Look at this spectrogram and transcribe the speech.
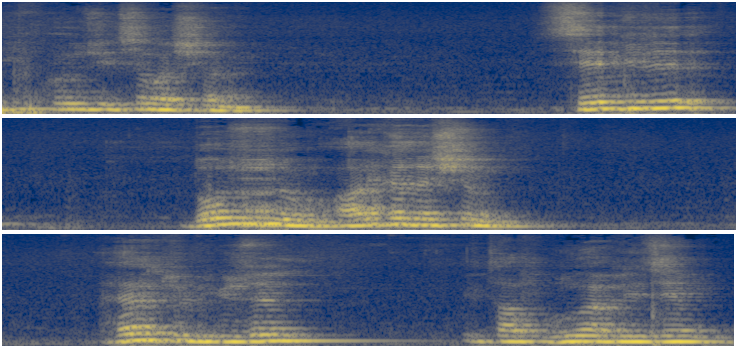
ilk kurucu ilçe başkanı, sevgili dostum, arkadaşım, her türlü güzel ithaf bulunabileceğim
